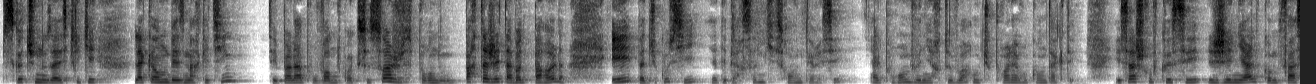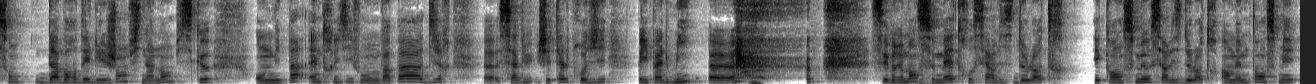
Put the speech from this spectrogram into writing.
Puisque tu nous as expliqué l'account-based marketing, t'es pas là pour vendre quoi que ce soit, juste pour nous partager ta bonne parole. Et bah, du coup, s'il y a des personnes qui seront intéressées, elles pourront venir te voir ou tu pourras les recontacter. Et ça, je trouve que c'est génial comme façon d'aborder les gens finalement, puisque on n'est pas intrusif, on va pas dire euh, salut, j'ai tel produit, PayPal me. Euh, c'est vraiment se mettre au service de l'autre. Et quand on se met au service de l'autre, en même temps, on se met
